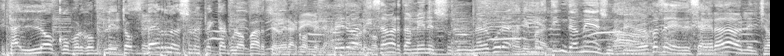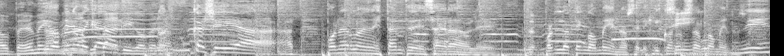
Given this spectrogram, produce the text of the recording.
Está loco por completo. Sí, sí. Verlo es un espectáculo aparte, ver a. Copeland. Pero Andy. Summer también es una locura. Animal. Y Sting también es un No, genio. Lo que pasa es que es desagradable el chavo, pero es medio, No, medio cae- antipático. pero... nunca llegué a, a ponerlo en el estante desagradable. Por ahí lo tengo menos, elegí conocerlo menos. Sí.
